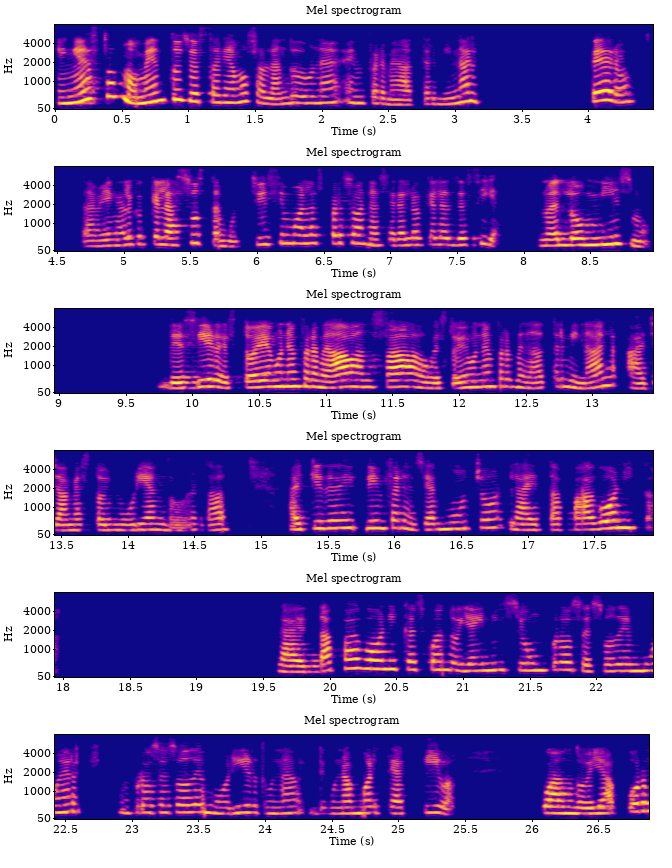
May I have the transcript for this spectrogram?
En estos momentos ya estaríamos hablando de una enfermedad terminal, pero también algo que le asusta muchísimo a las personas era lo que les decía, no es lo mismo decir estoy en una enfermedad avanzada o estoy en una enfermedad terminal, allá me estoy muriendo, ¿verdad? Hay que diferenciar mucho la etapa agónica. La etapa agónica es cuando ya inició un proceso de muerte, un proceso de morir, de una, de una muerte activa. Cuando ya por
